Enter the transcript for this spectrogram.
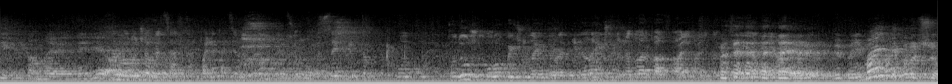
Їх там не, не є, але... Лучше в центр пам'ятаєте, в цьому сипі, там таку подушку робить, що найбільше, не знаю, що дуже легко асфальт. Ви розумієте про що?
